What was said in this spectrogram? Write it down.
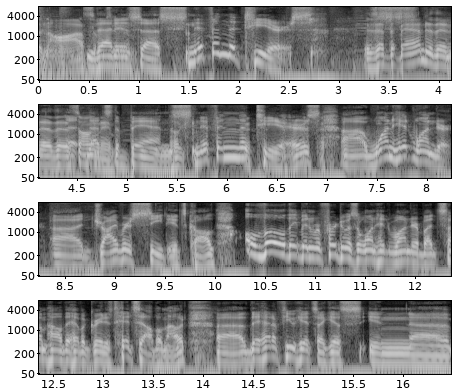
An awesome. That is tune. is uh, Sniff 'n' the Tears. Is that the band or the, the, the song That's name? the band. sniff 'n' the Tears. Uh, one hit wonder. Uh, Driver's Seat, it's called. Although they've been referred to as a one hit wonder, but somehow they have a greatest hits album out. Uh, they had a few hits, I guess, in uh,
